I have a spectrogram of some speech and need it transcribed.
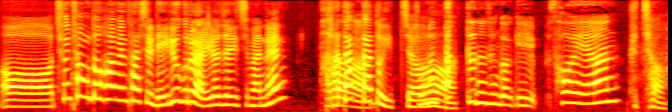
어, 충청도 하면 사실 내륙으로 알려져 있지만은 바다. 바닷가 도 있죠. 저는 딱 드는 생각이 서해안, 그쵸.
